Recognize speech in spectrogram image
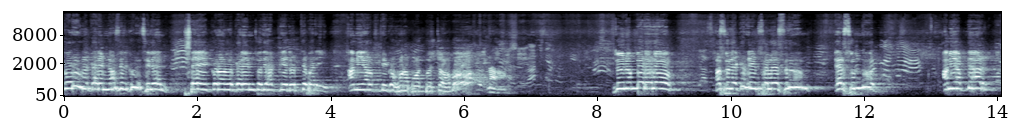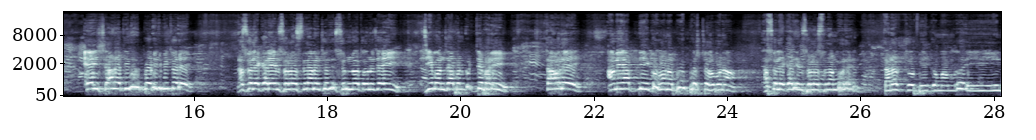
কোরআন কারিম নাজিল করেছিলেন, সেই কোরআন কারিম যদি আঁকড়িয়ে ধরতে পারি, আমি আর আপনি কখনো পথভ্রষ্ট হব না। দুই নম্বর হলো রাসুল কারিম সাল্লাম এর সুন্নত। আমি আপনার এই সারা দিনের বডির ভিতরে রাসুল করিম সাল্লাহামের যদি সুন্নত অনুযায়ী জীবন যাপন করতে পারি, তাহলে আমি আপনি কখনো প্রকৃষ্ট হব না। আসলে কারিম সাল্লাল্লাহু বলেন তারাকতু বিকুম আমরাইন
